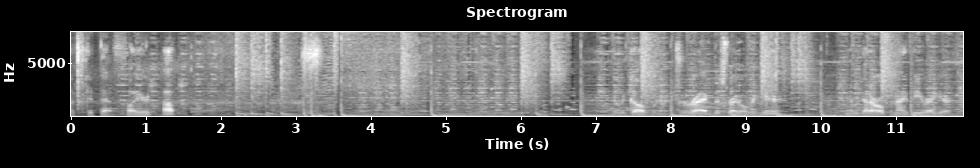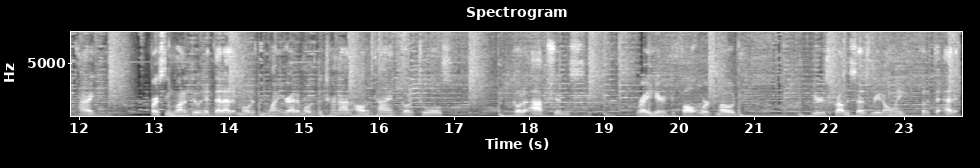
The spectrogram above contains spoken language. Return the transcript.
let's get that fired up. There we go. We're going to drag this right over here. And we got our open IV right here. Alright. First thing you want to do, hit that edit mode. If you want your edit mode to turn on all the time, go to tools, go to options, right here, default work mode. Yours probably says read only, put it to edit,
